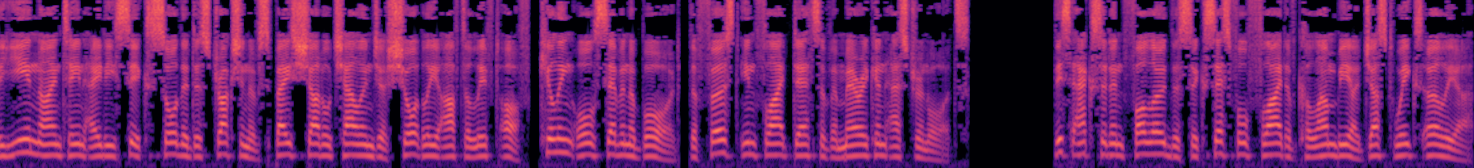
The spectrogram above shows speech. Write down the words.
The year 1986 saw the destruction of Space Shuttle Challenger shortly after lift-off, killing all seven aboard, the first in-flight deaths of American astronauts. This accident followed the successful flight of Columbia just weeks earlier,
